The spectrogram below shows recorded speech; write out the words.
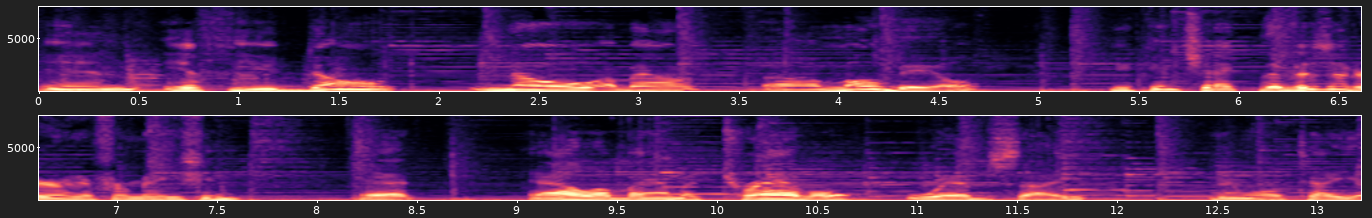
And if you don't know about uh, Mobile, you can check the visitor information at Alabama Travel website and we'll tell you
